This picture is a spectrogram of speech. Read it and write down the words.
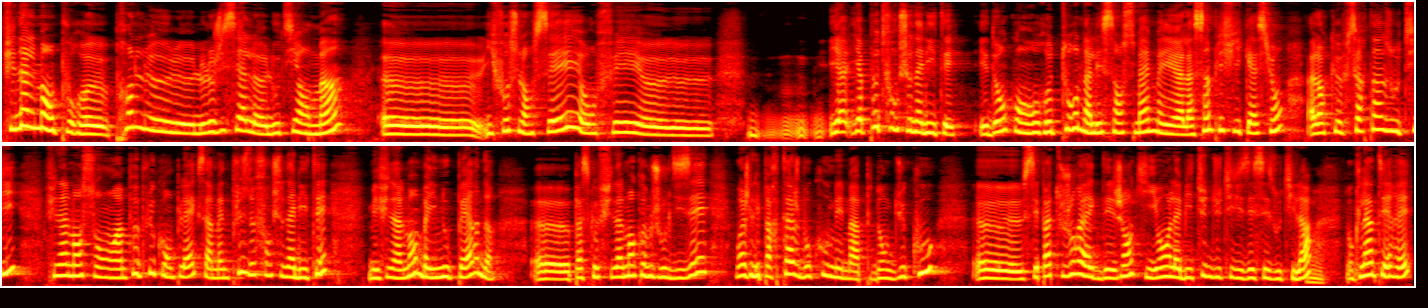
finalement, pour euh, prendre le, le logiciel, euh, l'outil en main, euh, il faut se lancer. On fait, euh, il y, a, y a peu de fonctionnalités, et donc on retourne à l'essence même et à la simplification, alors que certains outils finalement sont un peu plus complexes, amènent plus de fonctionnalités, mais finalement, bah, ils nous perdent. euh, parce que finalement, comme je vous le disais, moi je les partage beaucoup mes maps. Donc du coup, euh, c'est pas toujours avec des gens qui ont l'habitude d'utiliser ces outils-là. Ouais. Donc l'intérêt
